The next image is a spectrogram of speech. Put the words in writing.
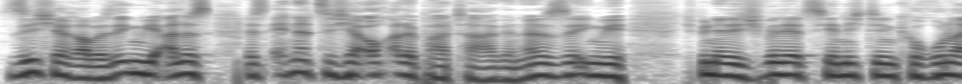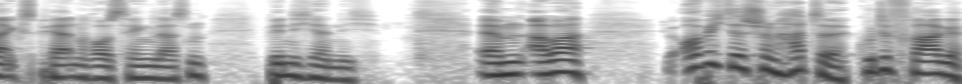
sicherer, aber es ist irgendwie alles, das ändert sich ja auch alle paar Tage, ne? Das ist irgendwie, ich bin ja, ich will jetzt hier nicht den Corona-Experten raushängen lassen, bin ich ja nicht. Ähm, aber ob ich das schon hatte, gute Frage.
